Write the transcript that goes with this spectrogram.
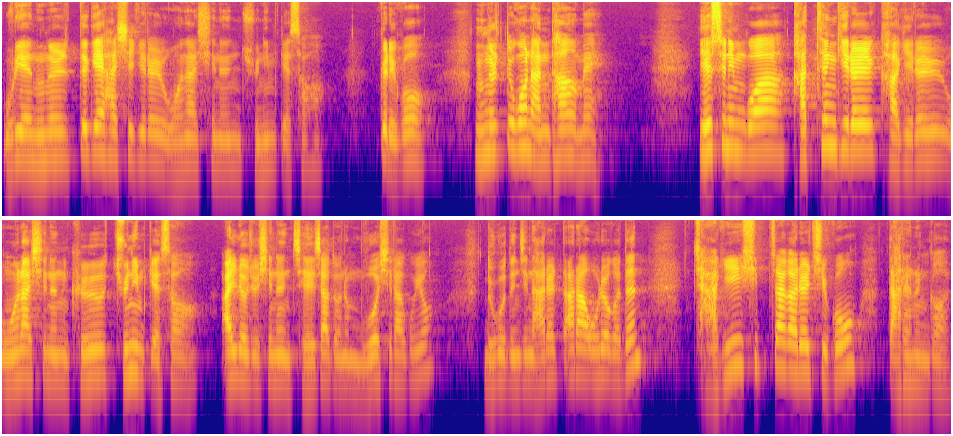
우리의 눈을 뜨게 하시기를 원하시는 주님께서 그리고 눈을 뜨고 난 다음에 예수님과 같은 길을 가기를 원하시는 그 주님께서 알려주시는 제자도는 무엇이라고요? 누구든지 나를 따라오려거든 자기 십자가를 지고 따르는 것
